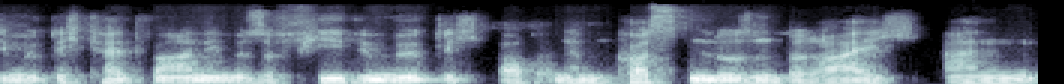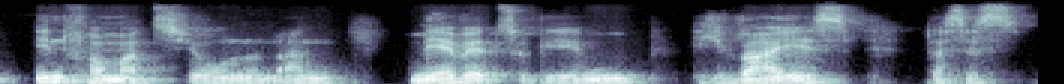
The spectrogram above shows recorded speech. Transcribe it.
die Möglichkeit wahrnehme, so viel wie möglich auch in einem kostenlosen Bereich an Informationen und an Mehrwert zu geben. Ich weiß, dass es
